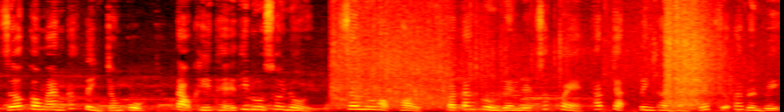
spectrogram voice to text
giữa công an các tỉnh trong cụm, tạo khí thế thi đua sôi nổi, giao lưu học hỏi và tăng cường rèn luyện sức khỏe, thắt chặt tinh thần đoàn kết giữa các đơn vị.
